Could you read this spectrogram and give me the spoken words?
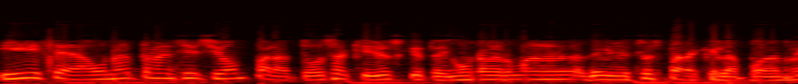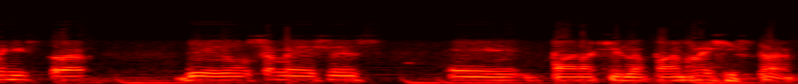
Y se da una transición para todos aquellos que tengan un arma de estos para que la puedan registrar de 12 meses eh, para que la puedan registrar.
